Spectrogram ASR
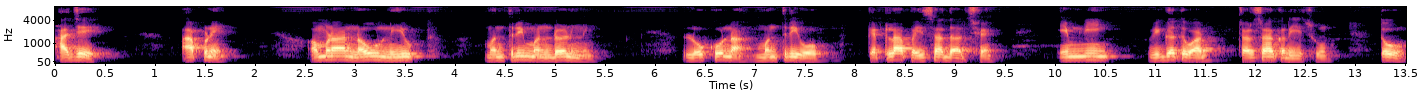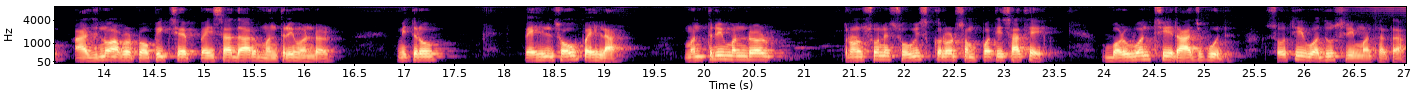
આજે આપણે હમણાં નવનિયુક્ત મંત્રીમંડળની લોકોના મંત્રીઓ કેટલા પૈસાદાર છે એમની વિગતવાર ચર્ચા કરીશું. તો આજનો આપણો ટોપિક છે પૈસાદાર મંત્રીમંડળ. મિત્રો, પહેલ, સૌ પહેલાં મંત્રીમંડળ ત્રણસો ને ચોવીસ કરોડ સંપત્તિ સાથે બળવંતસિંહ રાજપૂત સૌથી વધુ શ્રીમંત હતા.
